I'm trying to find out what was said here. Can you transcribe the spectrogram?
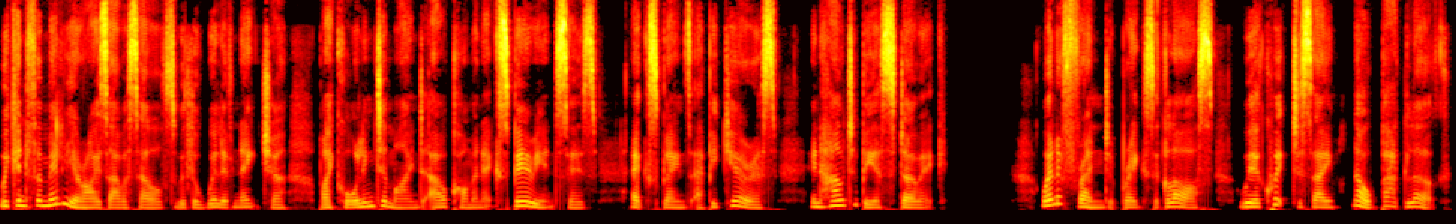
We can familiarise ourselves with the will of nature by calling to mind our common experiences, explains Epictetus in How to Be a Stoic. When a friend breaks a glass, we are quick to say, Oh, bad luck.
